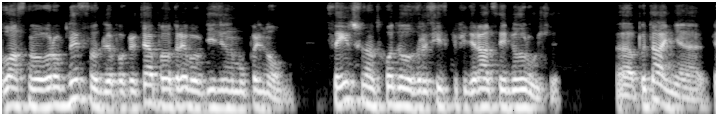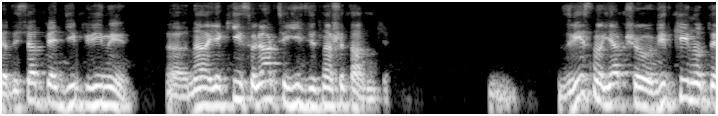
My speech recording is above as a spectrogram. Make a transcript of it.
власного виробництва для покриття потреби в дізельному пальному все інше надходило з Російської Федерації і Білорусі. Е, питання: 55 діб війни. Е, на якій солярці їздять наші танки? Звісно, якщо відкинути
